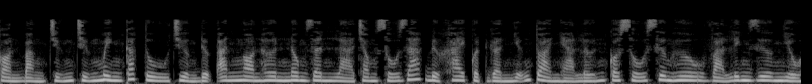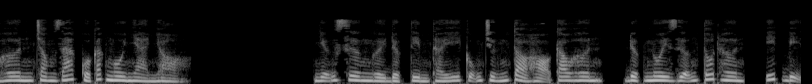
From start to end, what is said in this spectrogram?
Còn bằng chứng chứng minh các tù trưởng được ăn ngon hơn nông dân là trong số rác được khai quật gần những tòa nhà lớn có số xương hươu và linh dương nhiều hơn trong rác của các ngôi nhà nhỏ. Những xương người được tìm thấy cũng chứng tỏ họ cao hơn, được nuôi dưỡng tốt hơn, ít bị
